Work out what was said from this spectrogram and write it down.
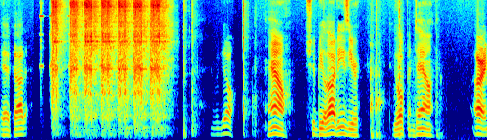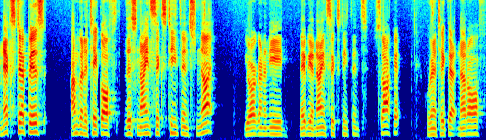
Yeah, I got it. We go. Now, should be a lot easier to go up and down. All right, next step is I'm going to take off this 9 16th inch nut. You are going to need maybe a 9 16th inch socket. We're going to take that nut off.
